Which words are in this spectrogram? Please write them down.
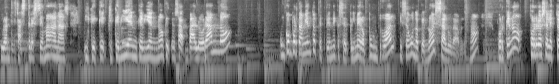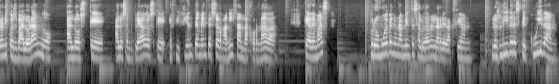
durante esas tres semanas y que qué bien, qué bien, ¿no? o sea, valorando un comportamiento que tiene que ser primero puntual y segundo que no es saludable, ¿no? ¿Por qué no correos electrónicos valorando a los que a los empleados que eficientemente se organizan la jornada, que además promueven un ambiente saludable en la redacción, los líderes que cuidan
